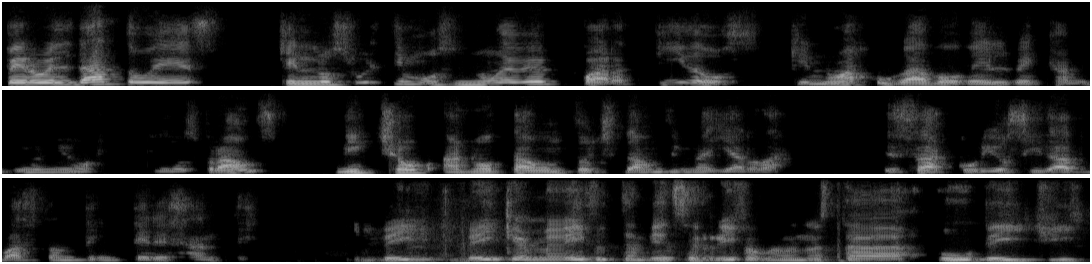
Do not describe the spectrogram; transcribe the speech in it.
pero el dato es que en los últimos nueve partidos que no ha jugado Del Beckham Jr. en los Browns, Nick Chop anota un touchdown de una yarda. Esa curiosidad bastante interesante. Y Ba- Baker Mayfield también se rifa cuando no está OBG.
